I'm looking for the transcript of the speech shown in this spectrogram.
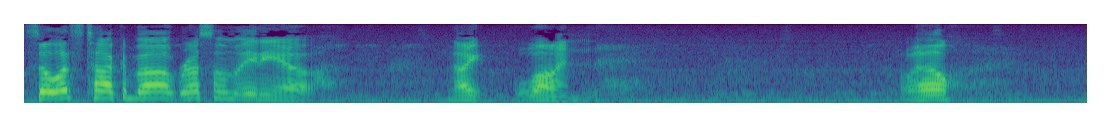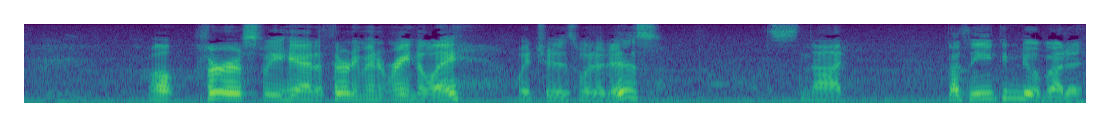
So let's talk about WrestleMania Night 1. Well, well, first we had a 30 minute rain delay, which is what it is. It's not nothing you can do about it.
